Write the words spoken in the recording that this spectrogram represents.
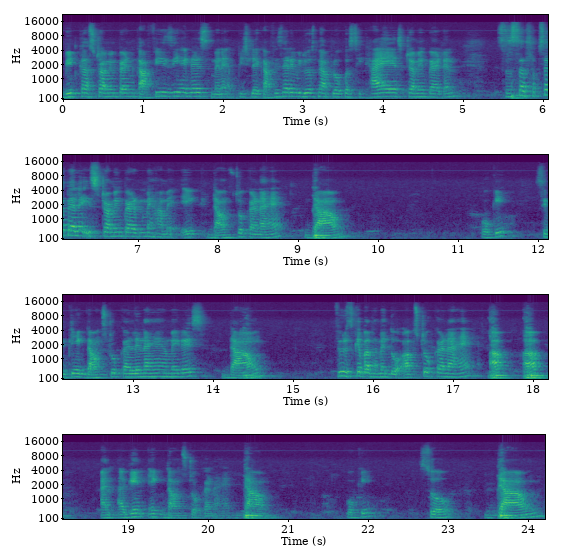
बीट का स्ट्रमिंग पैटर्न काफ़ी इजी है गाइस मैंने पिछले काफ़ी सारे वीडियोस में आप लोगों को सिखाया है स्ट्रमिंग पैटर्न सबसे पहले इस स्ट्रमिंग पैटर्न में हमें एक डाउन स्ट्रोक करना है. डाउन ओके सिंपली एक डाउन स्ट्रोक कर लेना है हमें गाइस डाउन फिर उसके बाद हमें दो अप स्ट्रोक करना है. अप अप एंड अगेन एक डाउन स्ट्रोक करना है. Down okay so down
